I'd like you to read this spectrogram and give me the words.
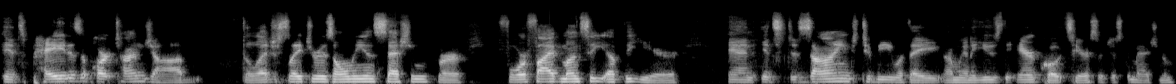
it's paid as a part-time job. The legislature is only in session for four or five months of the year. And it's designed to be what they i'm going to use the air quotes here so just imagine them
